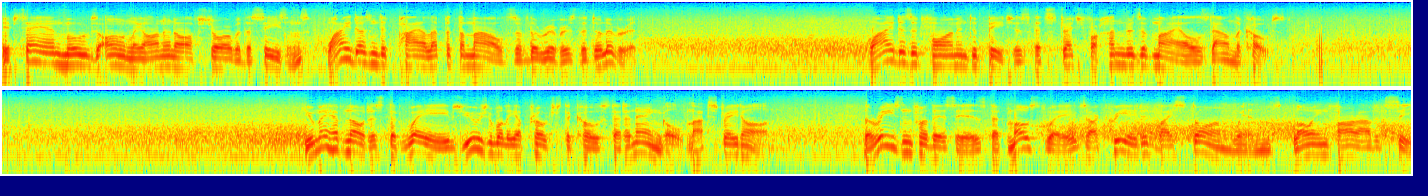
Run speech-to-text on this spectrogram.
If sand moves only on and off shore with the seasons, why doesn't it pile up at the mouths of the rivers that deliver it? Why does it form into beaches that stretch for hundreds of miles down the coast? You may have noticed that waves usually approach the coast at an angle, not straight on. The reason for this is that most waves are created by storm winds blowing far out at sea.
